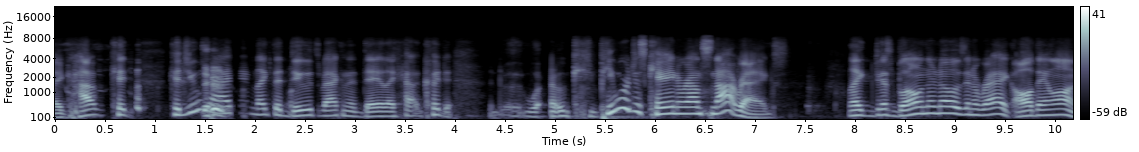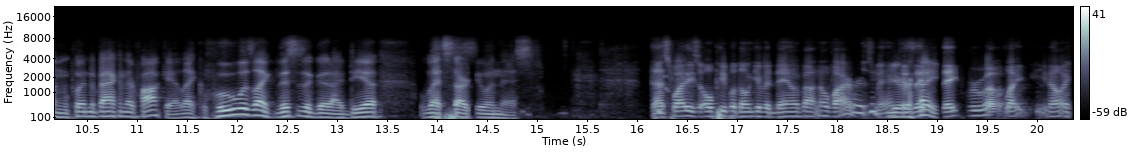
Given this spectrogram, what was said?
Like how could could you Dude. imagine like the dudes back in the day? Like how could people were just carrying around snot rags? Like just blowing their nose in a rag all day long and putting it back in their pocket. Like who was like, this is a good idea. Let's start doing this. That's why these old people don't give a damn about no virus, man. Because right. they, they grew up like, you know,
